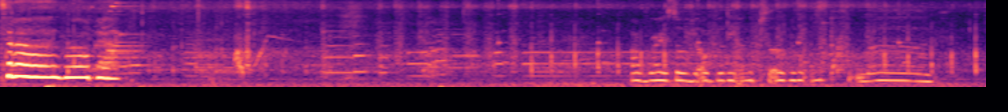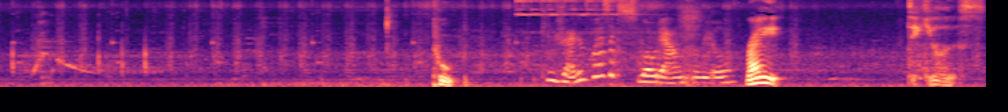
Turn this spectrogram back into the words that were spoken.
ta-da, back. Alright, so y'all really unplug, really unplug. Poop. Can dragonflies like slow down for real? Right? Ridiculous.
